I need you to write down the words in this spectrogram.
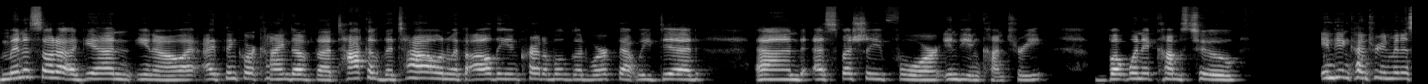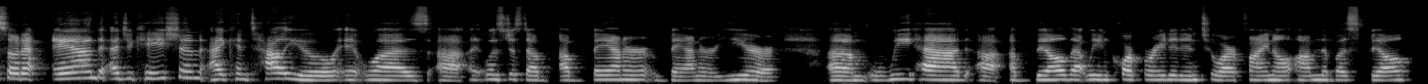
Minnesota, again, you know, I, I think we're kind of the talk of the town with all the incredible good work that we did, and especially for Indian country. But when it comes to Indian country in Minnesota and education, I can tell you it was uh, it was just a, a banner banner year. Um, we had uh, a bill that we incorporated into our final omnibus bill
